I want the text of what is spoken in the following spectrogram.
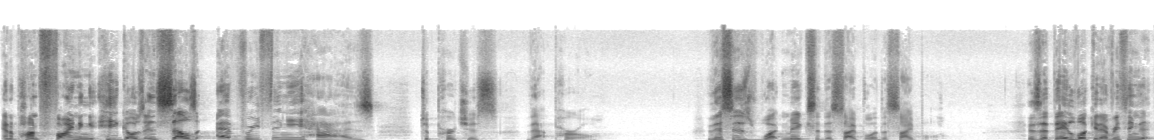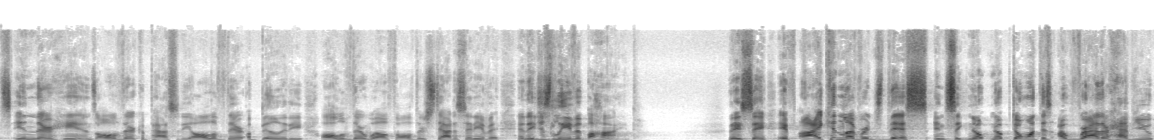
And upon finding it, he goes and sells everything he has to purchase that pearl. This is what makes a disciple a disciple. Is that they look at everything that's in their hands, all of their capacity, all of their ability, all of their wealth, all of their status, any of it, and they just leave it behind. They say, if I can leverage this and say, nope, nope, don't want this, I'd rather have you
